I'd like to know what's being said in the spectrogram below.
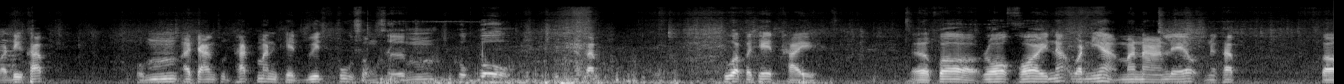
วัสดีครับ ผมอาจารย์สุทัศน์มั่นเขตวิทย์ผู้ส่งเสริมโกโก้นะครับ ทั่วประเทศไทยเอ่อก็รอคอยณวันนี้มานานแล้วนะครับ ก็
